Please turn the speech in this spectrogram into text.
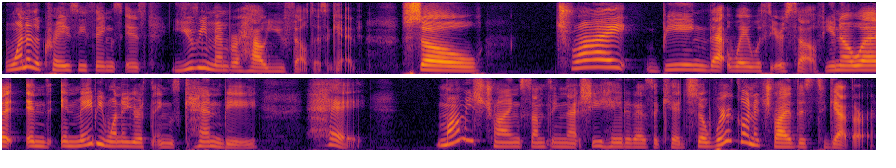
one of the crazy things is you remember how you felt as a kid. So try being that way with yourself. You know what? And and maybe one of your things can be, hey, mommy's trying something that she hated as a kid. So we're going to try this together.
